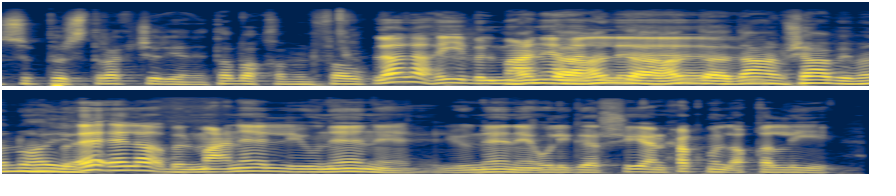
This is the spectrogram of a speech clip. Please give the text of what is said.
superstructure يعني طبقة من فوق. لا لا هي بالمعنى عندها عندها عندها دعم شعبي منه هي. إيه إيه لا بالمعنى اليوناني اليوناني اوليغارشيه يعني حكم الأقلية.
